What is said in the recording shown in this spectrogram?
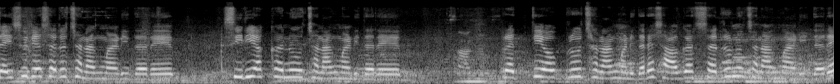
ಜೈಸೂರ್ಯ ಸರು ಚೆನ್ನಾಗಿ ಮಾಡಿದ್ದಾರೆ. ಸಿರಿಯಕ್ಕನೂ ಚೆನ್ನಾಗಿ ಮಾಡಿದ್ದಾರೆ. ಪ್ರತಿಯೊಬ್ಬರು ಚೆನ್ನಾಗಿ ಮಾಡಿದ್ದಾರೆ. ಸಾಗರ್ ಸರ್ನು ಚೆನ್ನಾಗಿ ಮಾಡಿದ್ದಾರೆ.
